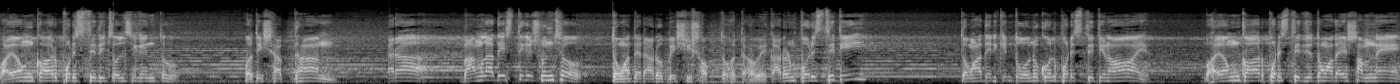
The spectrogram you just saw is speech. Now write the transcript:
ভয়ঙ্কর পরিস্থিতি চলছে কিন্তু। অতি সাবধান। তারা বাংলাদেশ থেকে শুনছো, তোমাদের আরও বেশি শক্ত হতে হবে। কারণ পরিস্থিতি তোমাদের কিন্তু অনুকূল পরিস্থিতি নয়। ভয়ঙ্কর পরিস্থিতি তোমাদের সামনে।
